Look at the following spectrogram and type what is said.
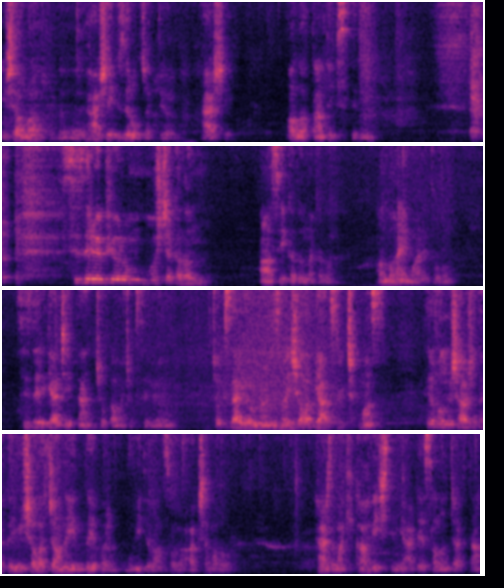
İnşallah e, her şey güzel olacak diyorum. Her şey. Allah'tan tek istediğim. Sizleri öpüyorum. Hoşça kalın. Asi kadınla kalın. Allah'a emanet olun. Sizleri gerçekten çok ama çok seviyorum. Çok güzel yorumlarınız var. İnşallah bir aksilik çıkmaz. Telefonumu şarja takayım. İnşallah canlı yayında yaparım bu videodan sonra akşama doğru. Her zamanki kahve içtiğim yerde salıncakta.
